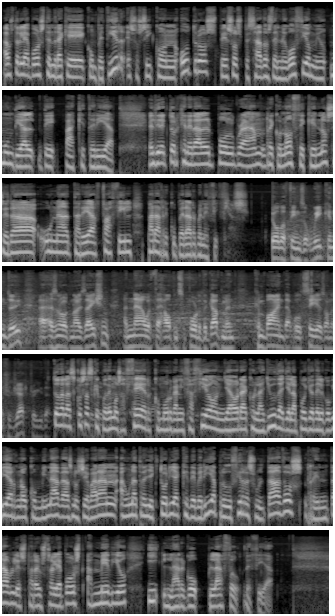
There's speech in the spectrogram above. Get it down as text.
Australia Post tendrá que competir, eso sí, con otros pesos pesados del negocio mundial de paquetería. El director general Paul Graham reconoce que no será una tarea fácil para recuperar beneficios. All the things that we can do uh, as an and now with the help and support of the government, combined that will see us on a trajectory. That Todas las cosas que podemos hacer como organización y ahora con la ayuda y el apoyo del gobierno combinadas nos llevarán a una trayectoria que debería producir resultados rentables para Australia Post a medio y largo plazo, decía.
